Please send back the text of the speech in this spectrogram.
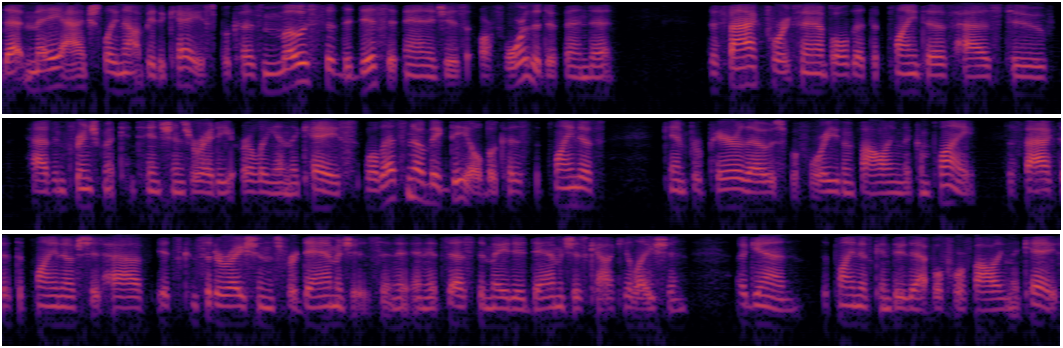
that may actually not be the case because most of the disadvantages are for the defendant. The fact, for example, that the plaintiff has to have infringement contentions ready early in the case, well, that's no big deal because the plaintiff can prepare those before even filing the complaint. The fact that the plaintiff should have its considerations for damages and, its estimated damages calculation, again, the plaintiff can do that before filing the case.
